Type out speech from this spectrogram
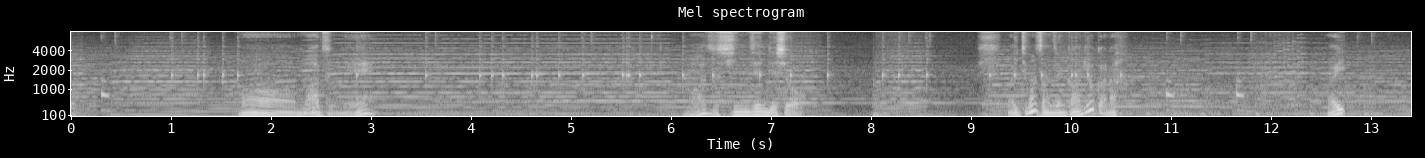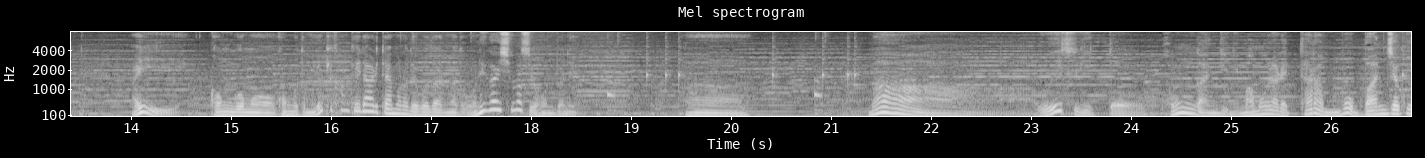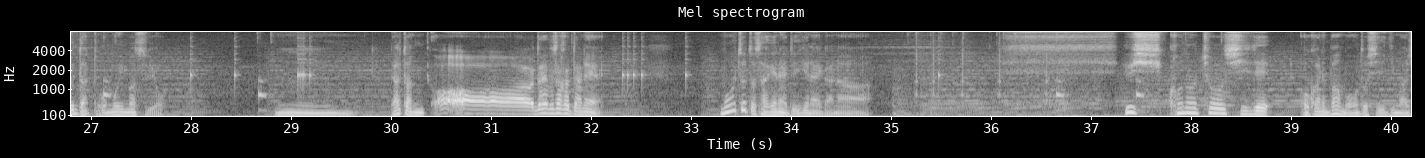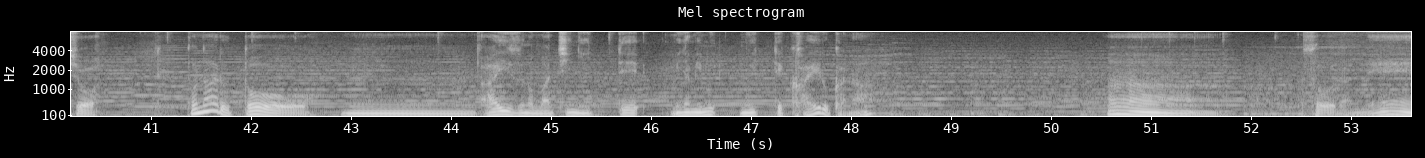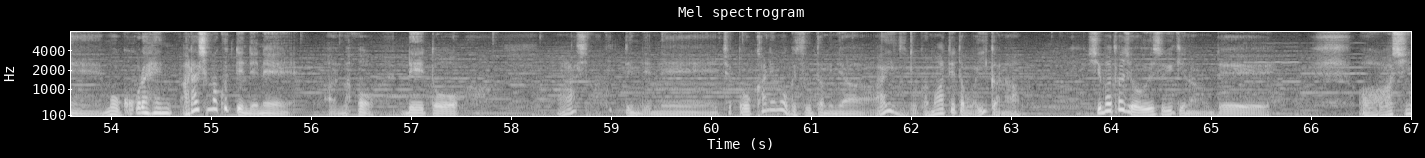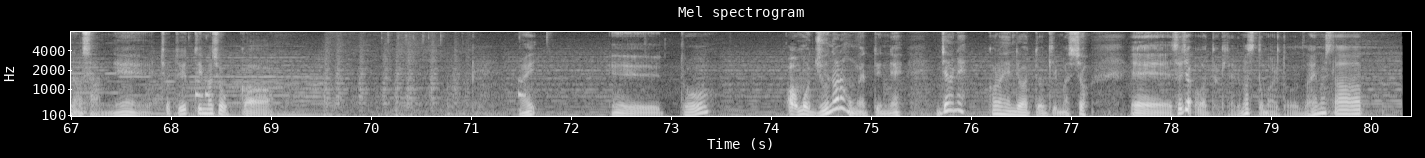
ああ、まずね。まず親善でしょ。まあ、1万3000円あげようかな。はい。はい。今後も、今後とも良き関係でありたいものでございますお願いしますよ、本当に。あまあ、上杉と本願寺に守られたらもう盤石だと思いますよ。うん。あとは、ああ、だいぶ下がったね。もうちょっと下げないといけないかな。よし、この調子でお金バンバン落としていきましょう。となると、うーん、会津の町に行って、南向いて帰るかな？ああ、そうだね。もうここら辺荒らしまくってんでね、あの、冷凍。荒らしまくってんでね、ちょっとお金儲けするためには会津とか回ってた方がいいかな。柴田城上杉家なので、ああ、シナさんね。ちょっと言ってみましょうか。はい。えー、っと。あ、もう17本もやってんね。じゃあね、この辺で終わっておきましょう。えー、それじゃあ終わっておきたいと思います。どうもありがとうございました。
